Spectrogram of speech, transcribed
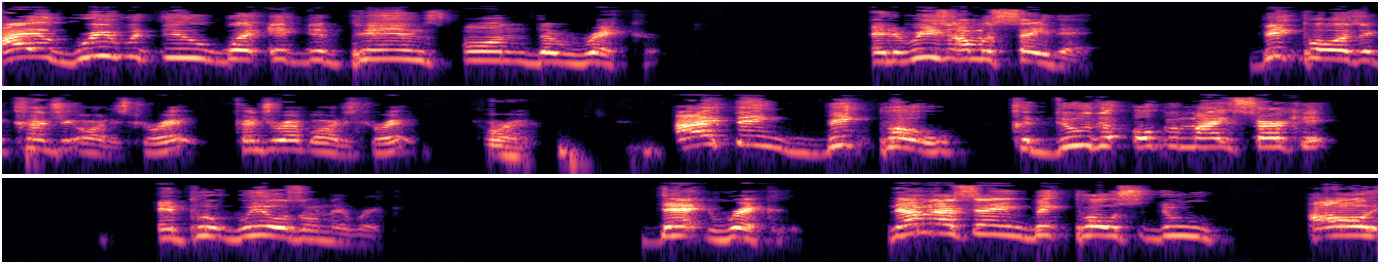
I agree with you, but it depends on the record. And the reason I'm gonna say that, Big Poe is a country artist, correct? Country rap artist, correct? Correct. I think Big Poe could do the open mic circuit and put wheels on that record. That record. Now I'm not saying Big Poe should do all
